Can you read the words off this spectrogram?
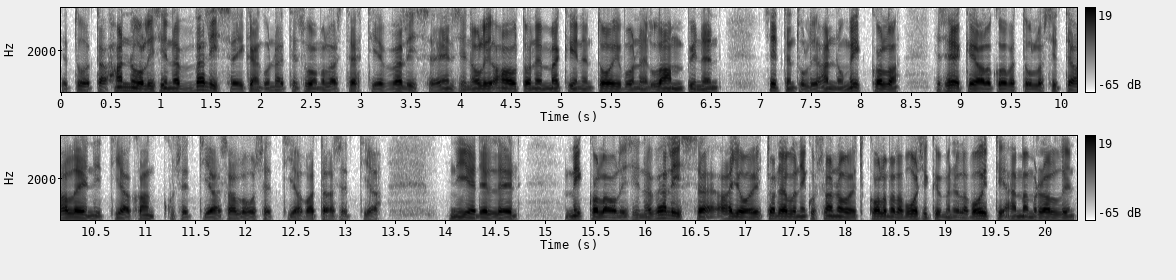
Ja tuota, Hannu oli siinä välissä, ikään kuin näiden suomalaistähtien välissä. Ensin oli Aaltonen, Mäkinen, Toivonen, Lampinen, sitten tuli Hannu Mikkola ja sen alkoivat tulla sitten Alenit ja Kankkuset ja Saloset ja Vataset ja niin edelleen. Mikkola oli siinä välissä, ajoi todella niin kuin sanoit, kolmella vuosikymmenellä voitti MM-rallin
